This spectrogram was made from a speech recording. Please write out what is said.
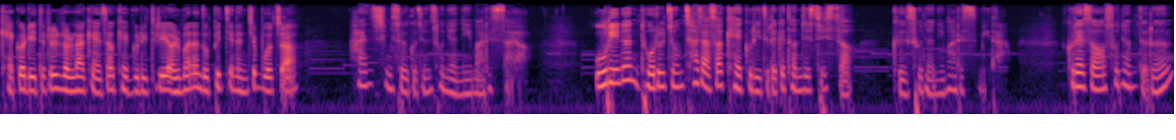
개구리들을 놀라게 해서 개구리들이 얼마나 높이 뛰는지 보자. 한 심술궂은 소년이 말했어요. 우리는 돌을 좀 찾아서 개구리들에게 던질 수 있어. 그 소년이 말했습니다. 그래서 소년들은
